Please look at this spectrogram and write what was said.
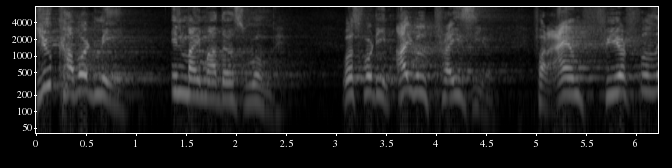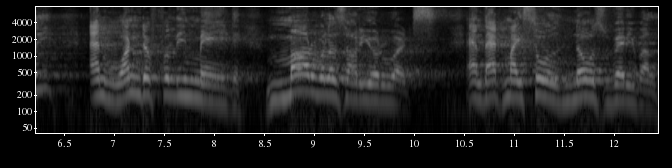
You covered me in my mother's womb. Verse 14 I will praise you, for I am fearfully and wonderfully made. Marvelous are your works, and that my soul knows very well.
